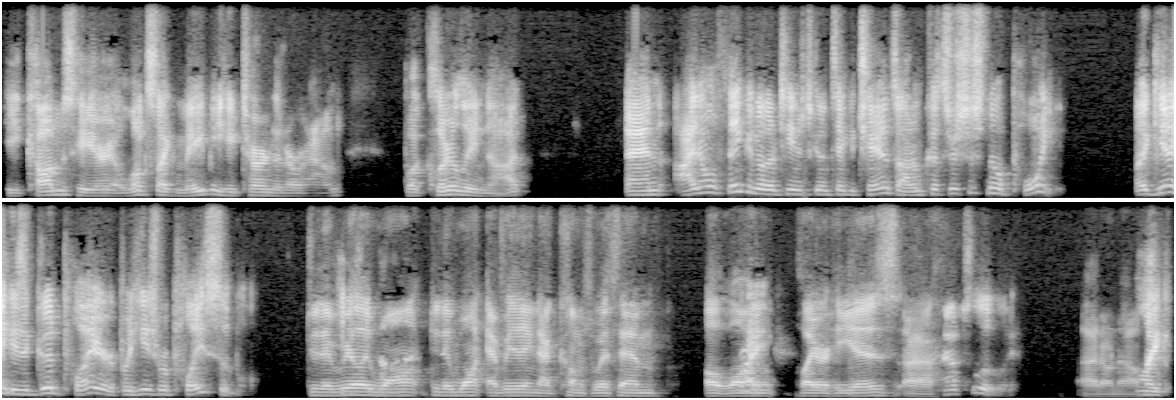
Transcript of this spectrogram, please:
He comes here. It looks like maybe he turned it around, but clearly not. And I don't think another team's going to take a chance on him because there's just no point. Like, yeah, he's a good player, but he's replaceable. Do they really want? Do they want everything that comes with him along right. the player he is? Uh, Absolutely. I don't know. Like,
